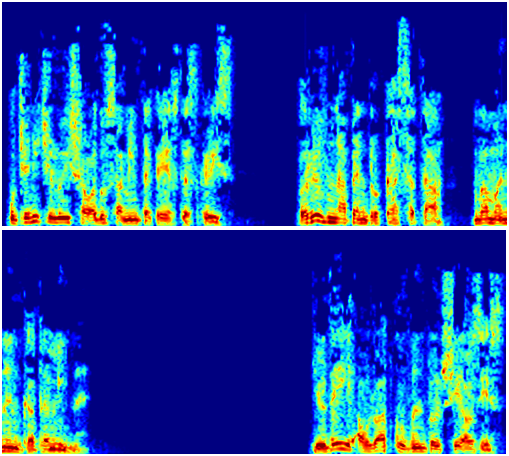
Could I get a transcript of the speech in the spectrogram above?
Ucenicii lui și-au adus aminte că este scris, Râvna pentru casa ta mă mănâncă pe mine. Iudeii au luat cuvântul și i-au zis,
